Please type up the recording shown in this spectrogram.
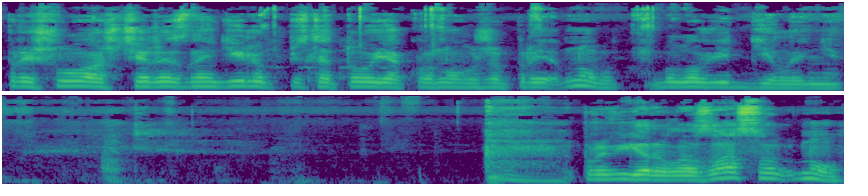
прийшло аж через неділю після того, як воно вже при, ну, було в відділенні. Провірила засоб, ну,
